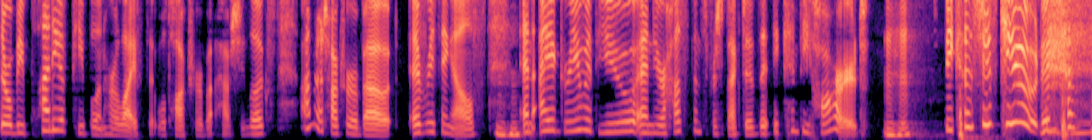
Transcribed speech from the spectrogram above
there will be plenty of people in her life that will talk to her about how she looks. I'm going to talk to her about everything else. Mm-hmm. And I agree with you and your husband's perspective that it can be hard. Because she's cute. And because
